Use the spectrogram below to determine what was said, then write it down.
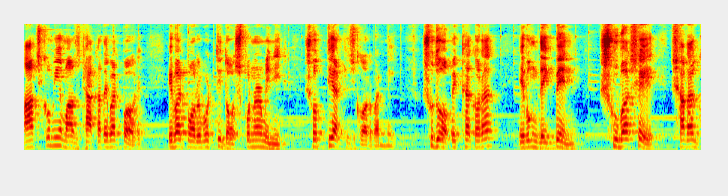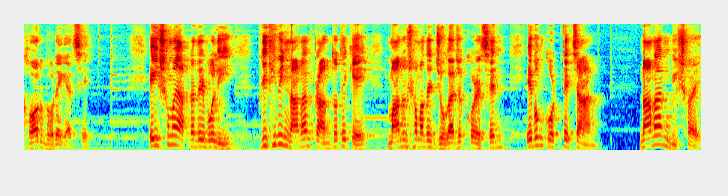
আঁচ কমিয়ে মাছ ঢাকা দেবার পর এবার পরবর্তী দশ পনেরো মিনিট সত্যি আর কিছু করবার নেই। শুধু অপেক্ষা করা এবং দেখবেন সুবাসে সারা ঘর ভরে গেছে। এই সময় আপনাদের বলি, পৃথিবীর নানান প্রান্ত থেকে মানুষ আমাদের যোগাযোগ করেছেন এবং করতে চান। নানান বিষয়ে।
